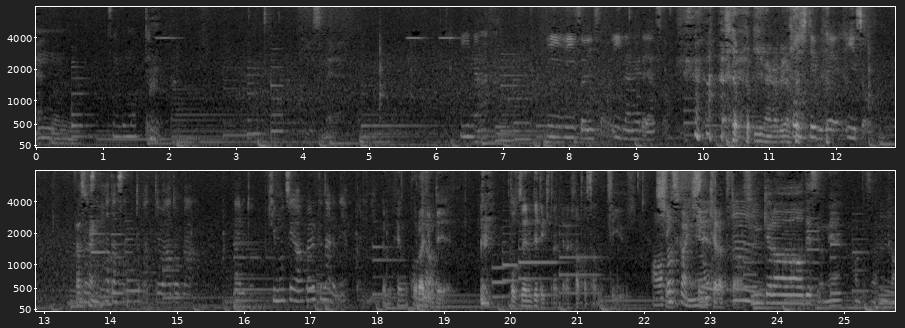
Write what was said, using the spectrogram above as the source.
ないね、いいん、全部持ってる。ですね。いいな。いいいいぞいいぞ。いい流れやぞ。いい流れやポジティブでいいぞ。確かに。肌さんとかってワードがあると気持ちが明るくなるねやっぱりね。でも変更ラジオで突然出てきたんじゃない？畑さんっていう。あ新確かにね。新キャラクター、うん。新キャラですよね。ハントさんに関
